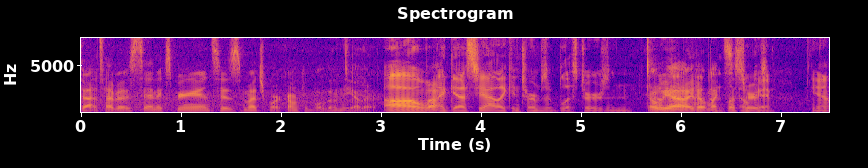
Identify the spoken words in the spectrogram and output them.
that type of sand experience is much more comfortable than the other. Oh, But- I guess, yeah, like in terms of blisters and. Oh, yeah, I don't like blisters. Okay, yeah.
